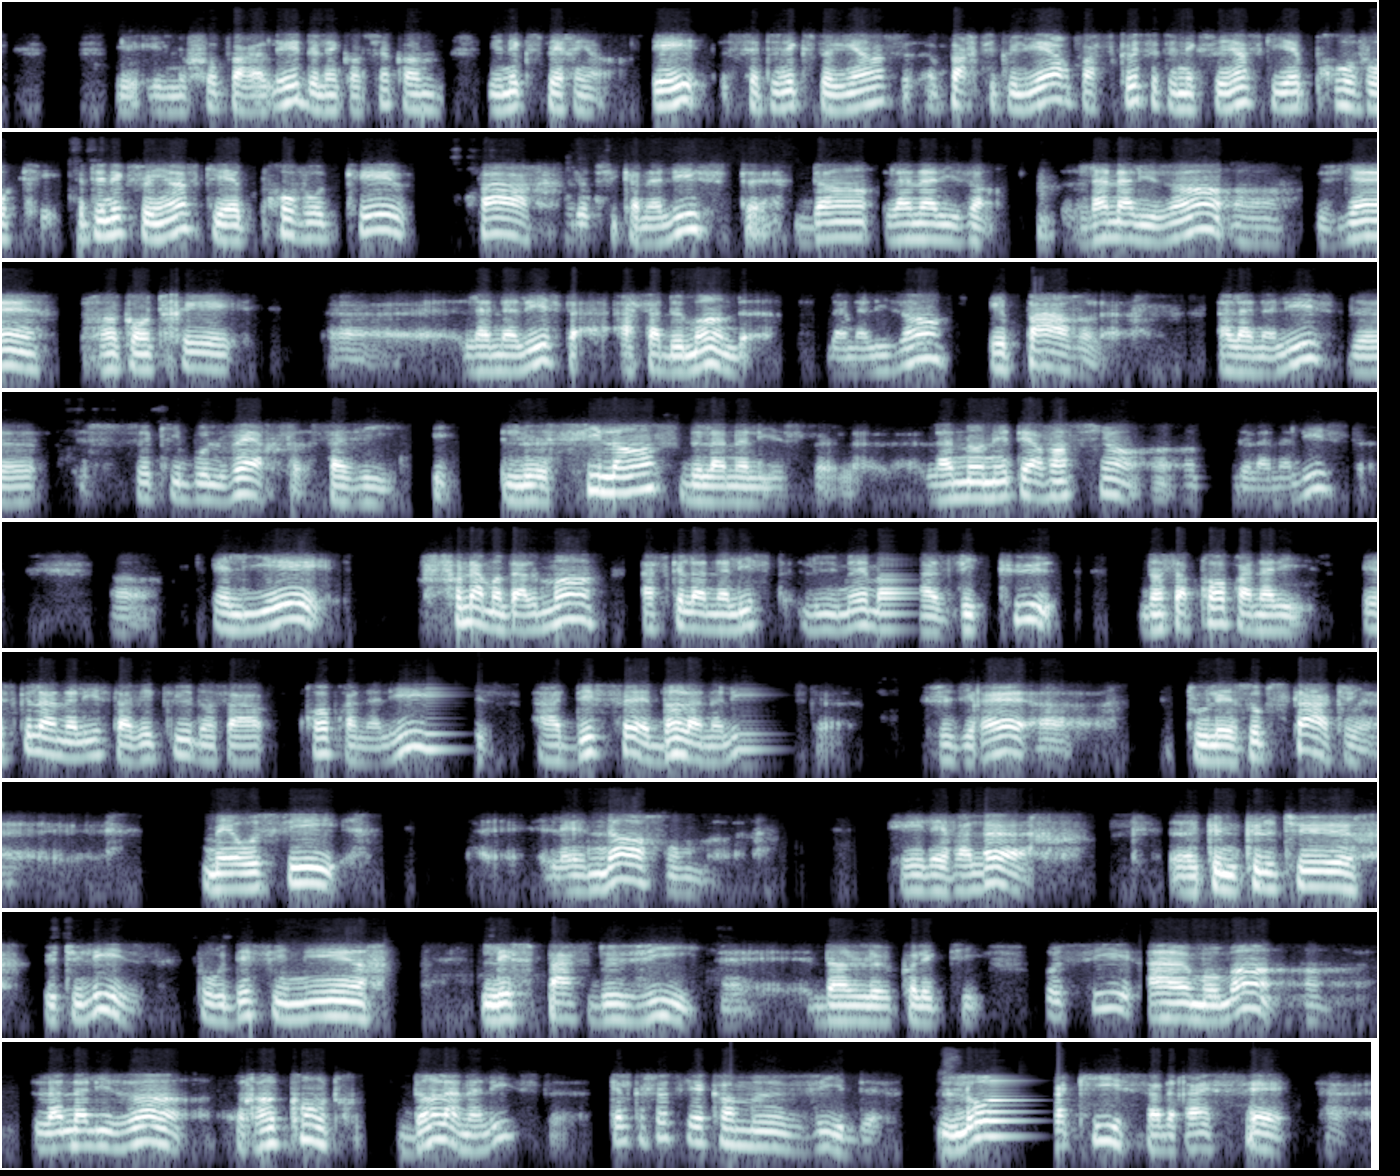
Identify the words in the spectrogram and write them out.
il nous faut parler de l'inconscient comme une expérience. Et c'est une expérience particulière parce que c'est une expérience qui est provoquée. C'est une expérience qui est provoquée par le psychanalyste dans l'analysant. L'analysant vient rencontrer l'analyste à sa demande, l'analysant, et parle à l'analyste de ce qui bouleverse sa vie. Le silence de l'analyste, la, non-intervention de l'analyste euh, est liée fondamentalement à ce que l'analyste lui-même a vécu dans sa propre analyse. Et ce que l'analyste a vécu dans sa propre analyse a défait dans l'analyste, je dirais, euh, tous les obstacles, mais aussi les normes et les valeurs euh, qu'une culture utilise pour définir l'espace de vie euh, dans le collectif. Aussi, à un moment, l'analysant rencontre dans l'analyste quelque chose qui est comme un vide. L'autre à qui s'adressait euh,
